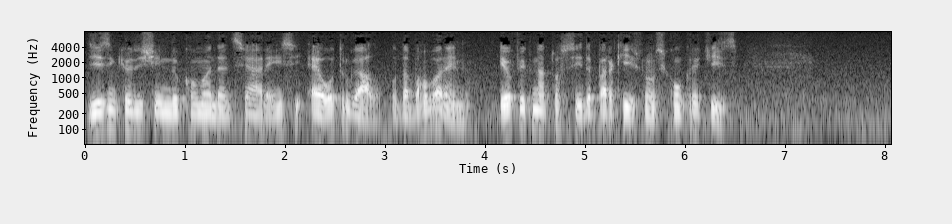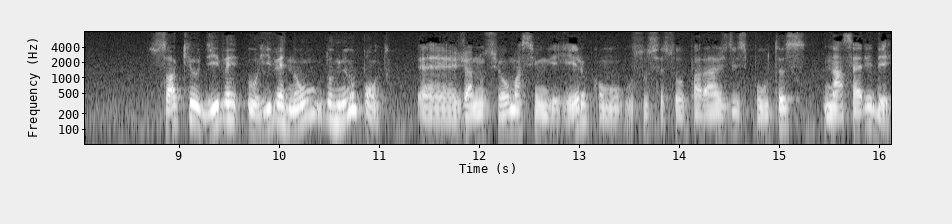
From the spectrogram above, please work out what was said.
Dizem que o destino do comandante cearense é outro galo, o da Borborema. Eu fico na torcida para que isso não se concretize. Só que o, Diver, o River não dormiu no ponto. É, já anunciou o Marcinho Guerreiro como o sucessor para as disputas na Série D.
